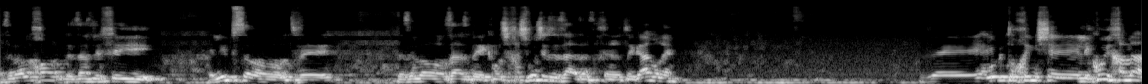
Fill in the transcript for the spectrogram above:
אז זה לא נכון, זה זז לפי אליפסות, ו... וזה לא זז כמו שחשבו שזה זז, אז אחרת לגמרי. והיו בטוחים שליקוי חמה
